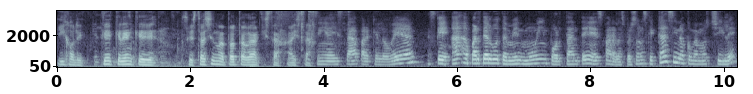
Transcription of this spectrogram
híjole, ¿qué creen que se está haciendo una torta? ahora? aquí está, ahí está. Sí, ahí está, para que lo vean. Es que, ah, aparte algo también muy importante es para las personas que casi no comemos chile,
